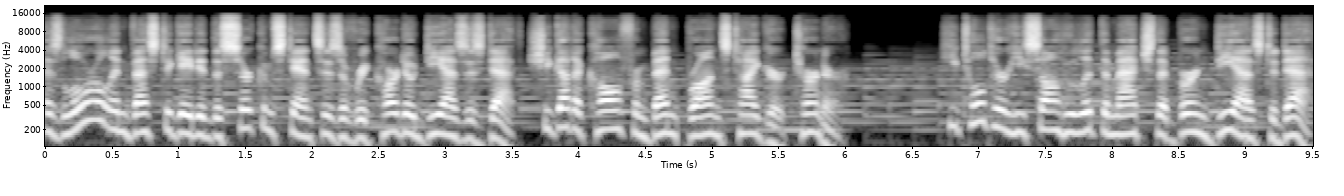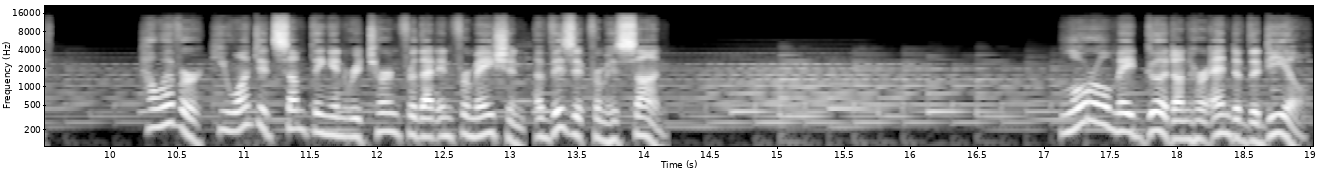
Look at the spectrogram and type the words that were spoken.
As Laurel investigated the circumstances of Ricardo Diaz's death, she got a call from Ben Bronze Tiger Turner. He told her he saw who lit the match that burned Diaz to death. However, he wanted something in return for that information, a visit from his son. Laurel made good on her end of the deal.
